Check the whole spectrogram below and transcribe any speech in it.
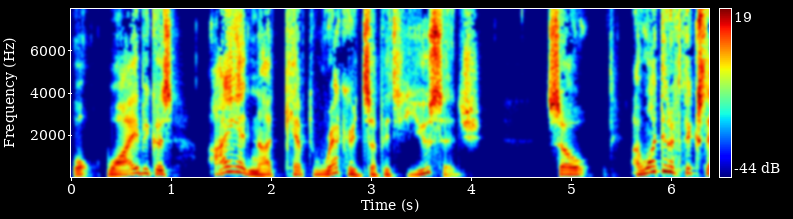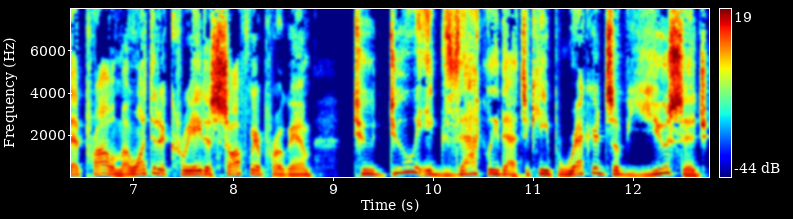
Well, why? Because I had not kept records of its usage. So I wanted to fix that problem. I wanted to create a software program to do exactly that, to keep records of usage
